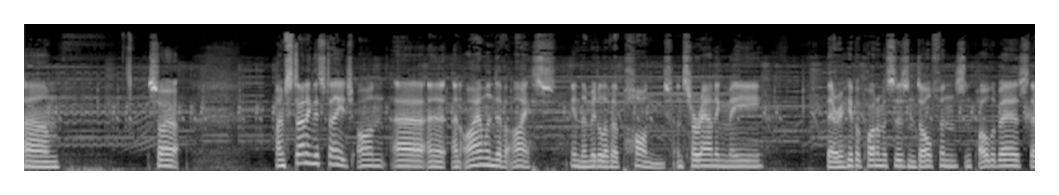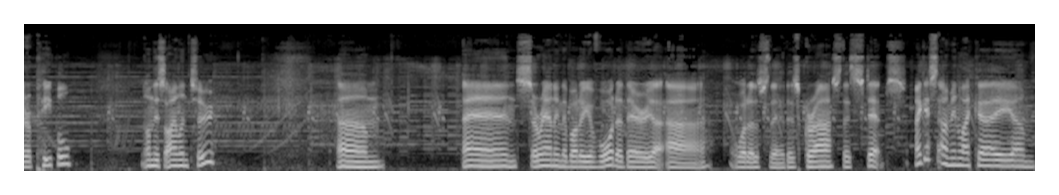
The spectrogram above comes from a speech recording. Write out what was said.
Um. So I'm starting this stage on uh, a, an island of ice in the middle of a pond, and surrounding me, there are hippopotamuses and dolphins and polar bears. There are people on this island too. Um, and surrounding the body of water, there are what is there? There's grass. There's steps. I guess I'm in like a um,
